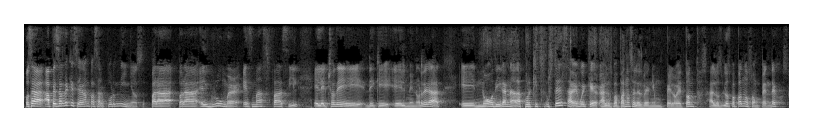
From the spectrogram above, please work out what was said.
O sea, a pesar de que se hagan pasar por niños, para, para el groomer es más fácil el hecho de, de que el menor de edad eh, no diga nada, porque ustedes saben, güey, que a los papás no se les ve ni un pelo de tontos. A los, los papás no son pendejos.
